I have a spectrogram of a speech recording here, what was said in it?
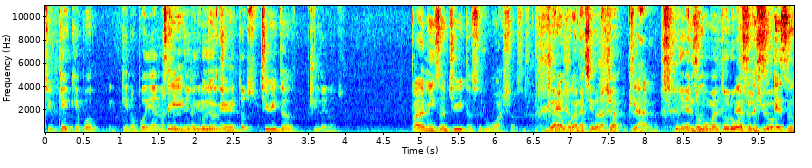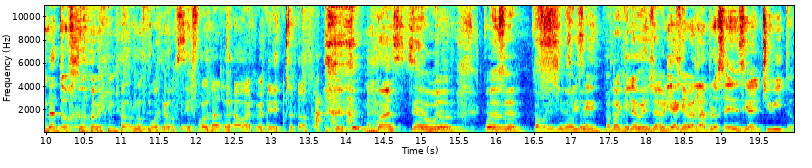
Chi- Que, no podían hacer Sí, delivery de chivitos chivitos. chilenos. Para mí son chivitos uruguayos. Claro, porque nacieron allá. Claro. Tienen un- documento uruguayo es, chivo. es un dato menor, no podemos ir por la rama con esto. Más siendo. bueno, puede ser, capaz que tiene sí, otra. Sí, capaz que tranquilamente. tiene Habría que ver la procedencia del chivito.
